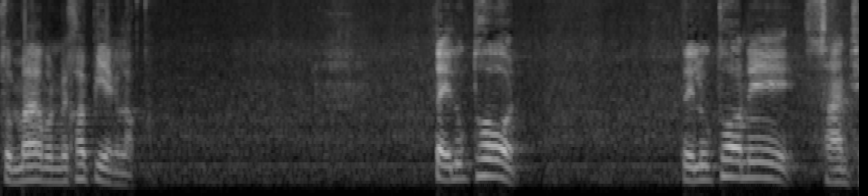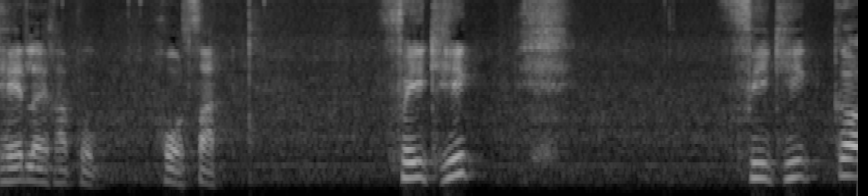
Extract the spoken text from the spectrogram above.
ส่วนมากมันไม่ค่อยเปลี่ยนหรอกเตะลูกโทษเตะลูกโทษนี่ซานเชสเลยครับผม โหดสัตว์ ฟรีคิกฟรีคิกก็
